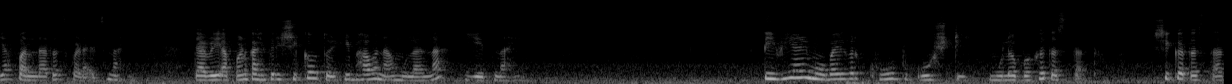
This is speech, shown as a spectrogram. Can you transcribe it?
या फंदातच पडायचं नाही. त्यावेळी आपण काहीतरी शिकवतोय ही भावना मुलांना येत नाही. टी व्ही आणि मोबाईलवर खूप गोष्टी मुलं बघत असतात शिकत असतात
